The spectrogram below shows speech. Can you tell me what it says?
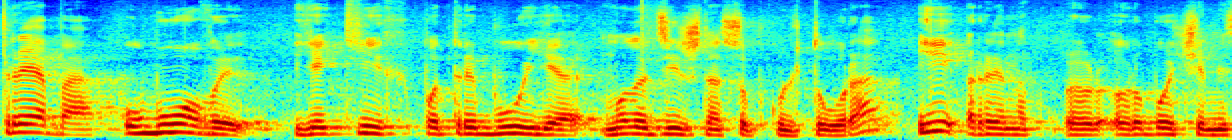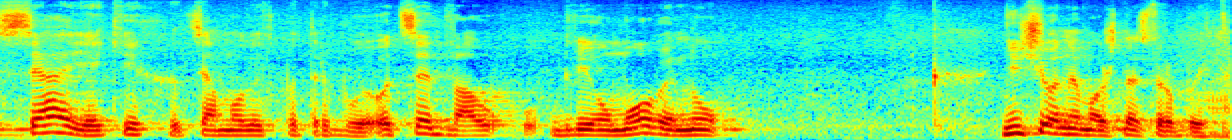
треба умови, яких потребує молодіжна субкультура, і ринок робочі місця, яких ця молодь потребує. Оце два дві умови. Ну нічого не можна зробити.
